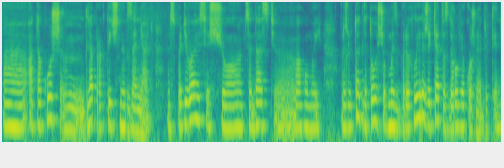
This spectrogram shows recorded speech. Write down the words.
а також для практичних занять. Сподіваюся, що це дасть е, вагомий результат для того, щоб ми зберегли життя та здоров'я кожної дитини.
